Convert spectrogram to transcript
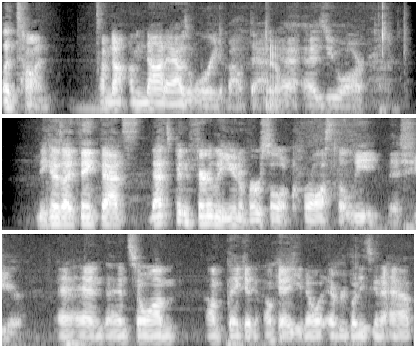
a ton. I'm not I'm not as worried about that yeah. as you are because I think that's that's been fairly universal across the league this year. And and so I'm I'm thinking, okay, you know what, everybody's going to have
